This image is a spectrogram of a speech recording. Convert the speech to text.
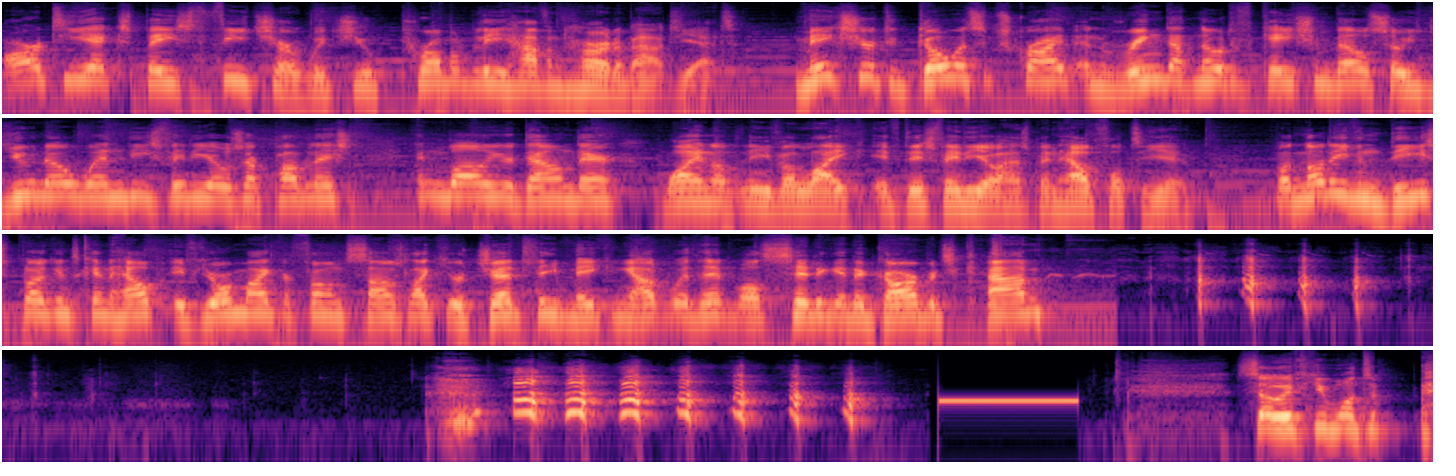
RTX based feature, which you probably haven't heard about yet. Make sure to go and subscribe and ring that notification bell so you know when these videos are published. And while you're down there, why not leave a like if this video has been helpful to you. But not even these plugins can help if your microphone sounds like you're gently making out with it while sitting in a garbage can. So if you want to...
